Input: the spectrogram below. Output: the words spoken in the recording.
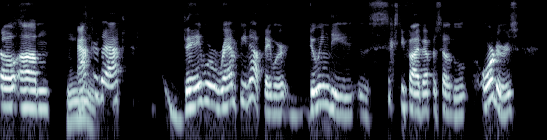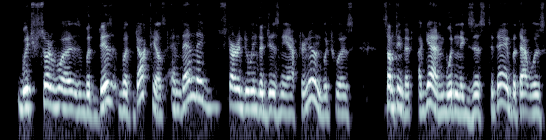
So um, Mm. after that, they were ramping up. They were doing the 65 episode l- orders, which sort of was with Dis- with Ducktales, and then they started doing the Disney Afternoon, which was something that again wouldn't exist today, but that was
